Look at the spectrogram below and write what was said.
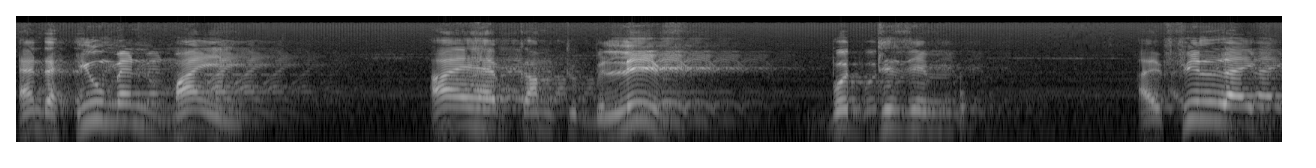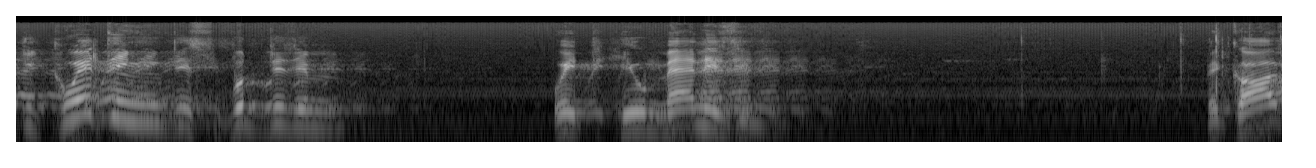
and the human mind. I have come to believe Buddhism. I feel like equating this Buddhism with humanism. Because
